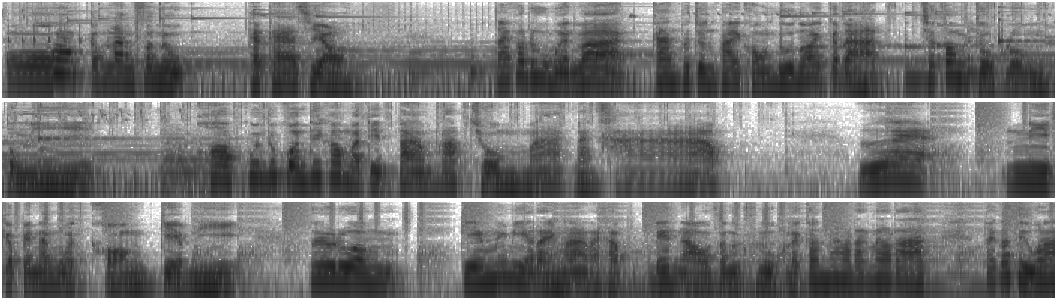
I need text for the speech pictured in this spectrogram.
โอ้กำลังสนุกแท้ๆเชียว แต่ก็ดูเหมือนว่าการผจญภัยของดูน้อยกระดาษจะต้องจบลงตรงนี้ ขอบคุณทุกคนที่เข้ามาติดตามรับชมมากนะครับ และนี่ก็เป็นทั้งหมดของเกมนี้ โดยรวมเกมไม่มีอะไรมากนะครับ เล่นเอาสนุกสนุกและก็น่ารักน่ารัก แต่ก็ถือว่า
